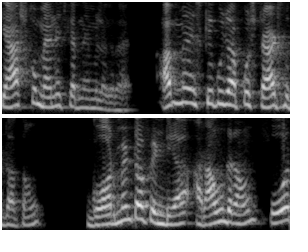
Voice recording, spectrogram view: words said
कैश को मैनेज करने में लग रहा है। अब मैं इसके कुछ आपको स्टार्ट बताता हूँ। Government of India around around four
